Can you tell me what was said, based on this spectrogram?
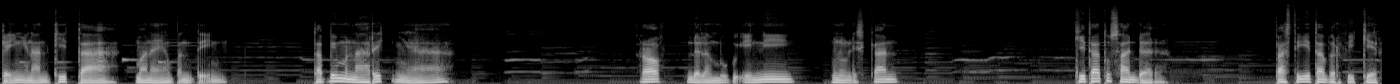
keinginan kita, mana yang penting. Tapi menariknya, Rolf dalam buku ini menuliskan kita tuh sadar pasti kita berpikir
